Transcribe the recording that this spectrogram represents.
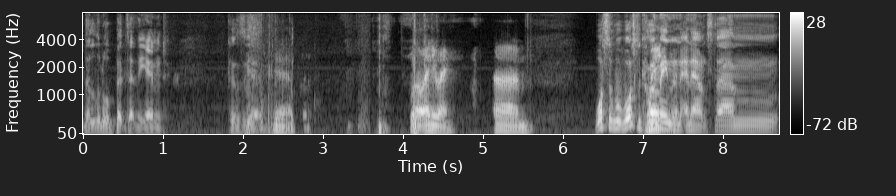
the little bits at the end. Because, yeah. Yeah. Well, anyway, um, What's the, what's the co-main announced? Um,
